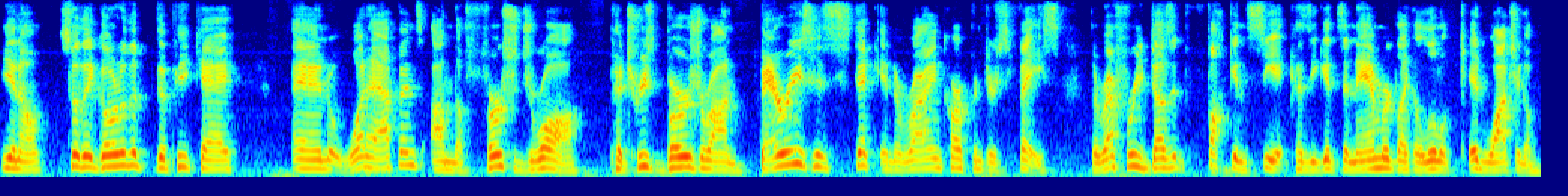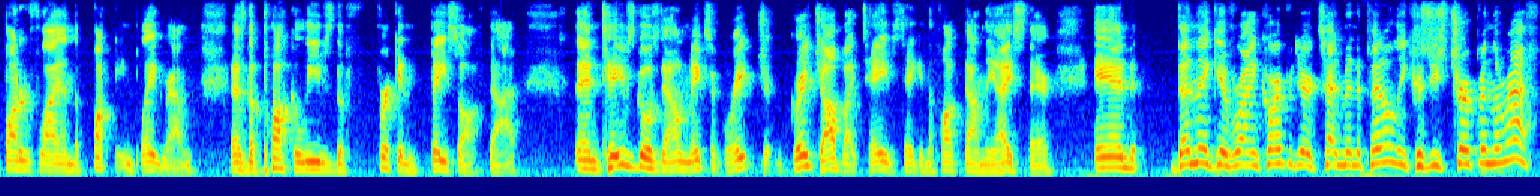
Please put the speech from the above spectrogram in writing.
you know, so they go to the, the PK, and what happens on the first draw? Patrice Bergeron buries his stick into Ryan Carpenter's face. The referee doesn't fucking see it because he gets enamored like a little kid watching a butterfly in the fucking playground as the puck leaves the freaking face-off dot. and Toews goes down, makes a great great job by Toews taking the puck down the ice there, and then they give Ryan Carpenter a 10 minute penalty because he's chirping the ref.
